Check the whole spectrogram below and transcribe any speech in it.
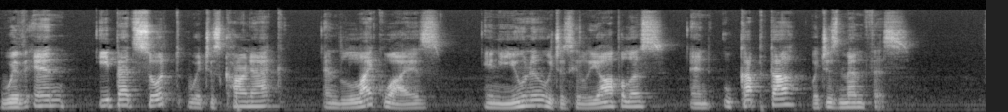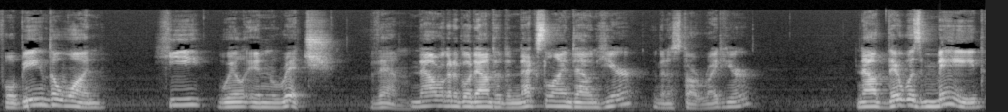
Within Ipet Sut, which is Karnak, and likewise in Iunu, which is Heliopolis, and Ukapta, which is Memphis. For being the one, he will enrich them. Now we're going to go down to the next line down here. We're going to start right here. Now there was made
